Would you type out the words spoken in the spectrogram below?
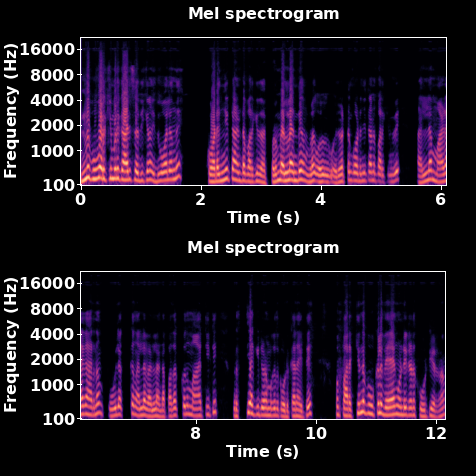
ഇന്ന് പൂ പറിക്കുമ്പോൾ ഒരു കാര്യം ശ്രദ്ധിക്കണം. ഇതുപോലെ ഒന്ന് കുടഞ്ഞിട്ടാണ് കേട്ടോ പറിക്കുന്നത്. എപ്പോഴും വെള്ളം ഉണ്ട്. നമ്മൾ ഒരു വട്ടം കുടഞ്ഞിട്ടാണ് പറിക്കുന്നത്. നല്ല മഴ കാരണം പൂലൊക്കെ നല്ല വെള്ളമുണ്ട് അപ്പൊ അതൊക്കെ ഒന്ന് മാറ്റിയിട്ട് വൃത്തിയാക്കിയിട്ട് ഇത് കൊടുക്കാനായിട്ട്. അപ്പൊ പറിക്കുന്ന പൂക്കൾ വേഗം കൊണ്ടിട്ട് അവിടെ കൂട്ടിയിടണം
